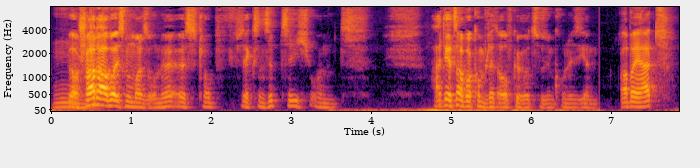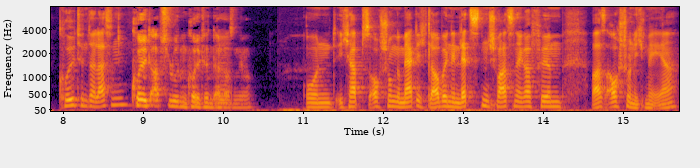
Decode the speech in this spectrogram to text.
Mhm. Ja, schade, aber ist nun mal so, ne? Er ist, glaube 76 und hat jetzt aber komplett aufgehört zu synchronisieren. Aber er hat Kult hinterlassen? Kult, absoluten Kult hinterlassen, ja. ja. Und ich habe es auch schon gemerkt, ich glaube, in den letzten Schwarzenegger-Filmen war es auch schon nicht mehr er.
